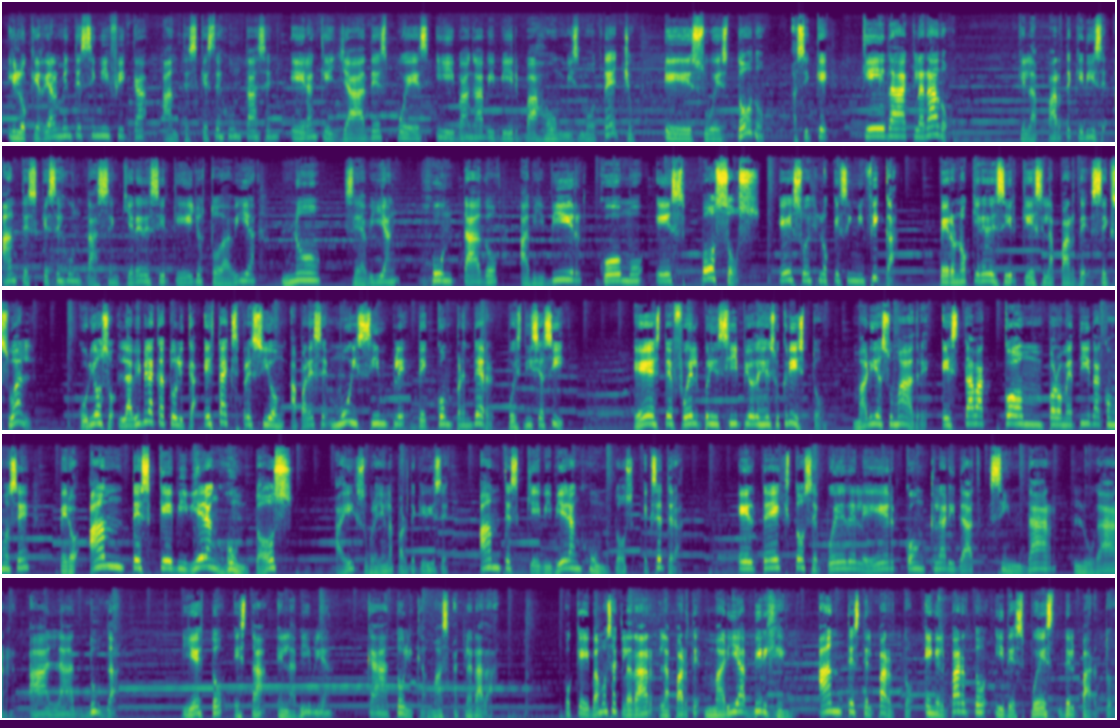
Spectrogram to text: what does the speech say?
y lo que realmente significa antes que se juntasen eran que ya después iban a vivir bajo un mismo techo. Eso es todo. Así que queda aclarado que la parte que dice antes que se juntasen quiere decir que ellos todavía no se habían juntado a vivir como esposos. Eso es lo que significa. Pero no quiere decir que es la parte sexual. Curioso, la Biblia católica esta expresión aparece muy simple de comprender, pues dice así, este fue el principio de Jesucristo. María su madre estaba comprometida con José, pero antes que vivieran juntos, ahí subrayan la parte que dice, antes que vivieran juntos, etc. El texto se puede leer con claridad sin dar lugar a la duda. Y esto está en la Biblia católica más aclarada. Ok, vamos a aclarar la parte María Virgen antes del parto, en el parto y después del parto.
